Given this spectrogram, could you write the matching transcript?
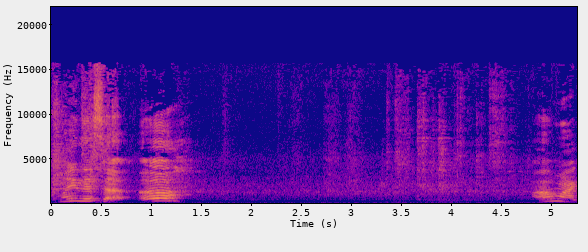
Clean this up. Oh. Oh my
